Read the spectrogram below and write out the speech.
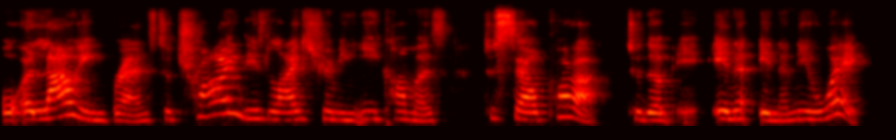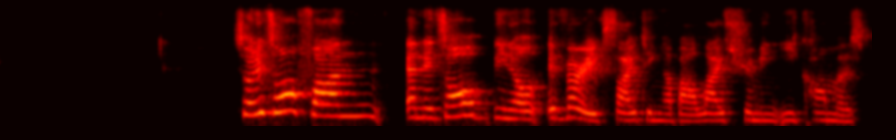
or allowing brands to try these live streaming e-commerce to sell product to them in a, in a new way so it's all fun and it's all you know very exciting about live streaming e-commerce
